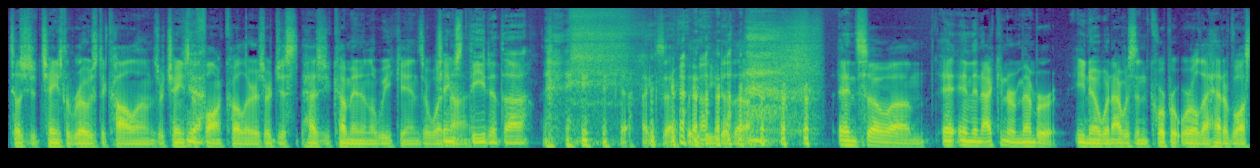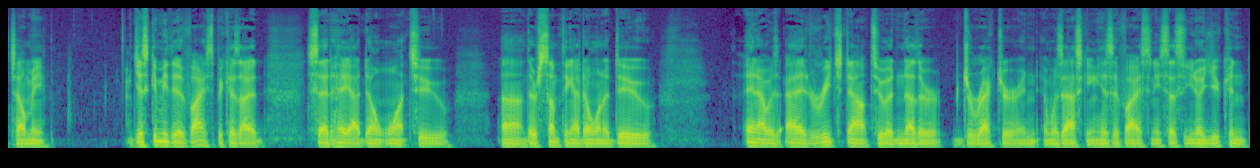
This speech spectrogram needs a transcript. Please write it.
tells you to change the rows to columns or change yeah. the font colors or just has you come in on the weekends or whatnot. Change the to the. yeah, exactly, the to the. And so, um, and, and then I can remember, you know, when I was in corporate world, I had a boss tell me, just give me the advice because I had said, hey, I don't want to. Uh, there's something I don't want to do, and I was I had reached out to another director and, and, was asking his advice, and he says, you know, you can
